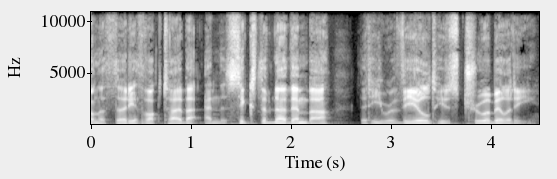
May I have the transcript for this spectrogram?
on the 30th of October and the 6th of November that he revealed his true ability.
